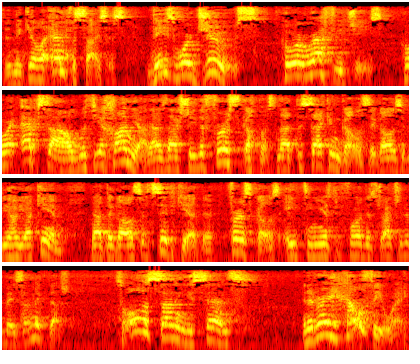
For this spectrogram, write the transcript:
the Megillah emphasizes these were Jews who were refugees, who were exiled with Yechanya. That was actually the first Gullus, not the second Gullus, the Gullus of Yehoiakim, not the Gullus of Tzidkiah, the first Gullus, 18 years before the destruction of Beis HaMikdash. So all of a sudden you sense, in a very healthy way,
